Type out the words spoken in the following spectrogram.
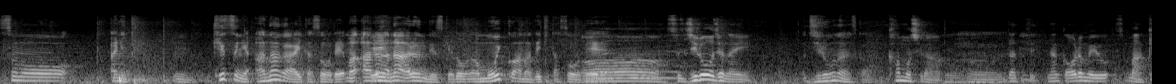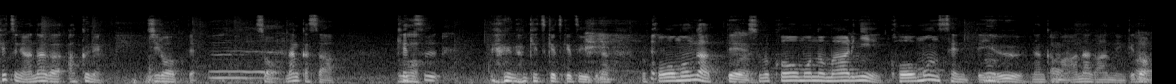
その兄貴うん。ケツに穴が開いたそうで、まあ、え？穴穴あるんですけどもう一個穴できたそうで。ああそれ二郎じゃない？二郎なんですか？かもしらん、わ。うん、だってなんか俺も言う、まあ、ケツに穴が開くねん。二郎って。そう。なんかさケツケツケツケツ言うてな肛門があって、はい。その肛門の周りに肛門線っていう、なんかまあはい。穴があんねんけど、はい。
